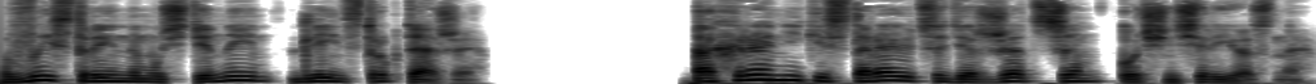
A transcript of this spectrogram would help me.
выстроенным у стены для инструктажа. Охранники стараются держаться очень серьезно.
